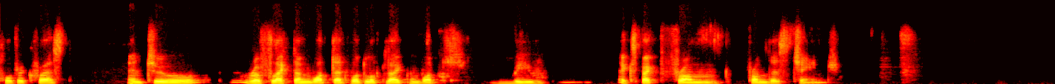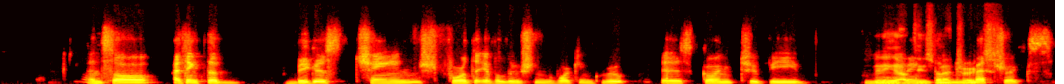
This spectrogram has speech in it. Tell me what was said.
pull request and to reflect on what that would look like and what we expect from from this change. And so I think the biggest change for the evolution working group is going to be Cleaning moving these the metrics. metrics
